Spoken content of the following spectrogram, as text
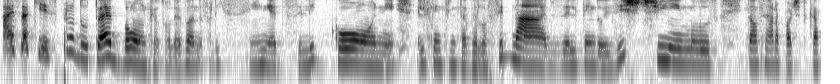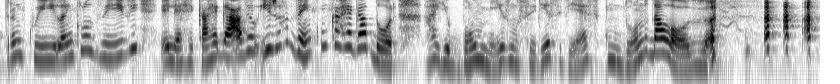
Ah, esse daqui, esse produto é bom que eu tô levando? Eu falei: Sim, é de silicone, ele tem 30 velocidades, ele tem dois estímulos, então a senhora pode ficar tranquila. Inclusive, ele é recarregável e já vem com carregador. Ah, e o bom mesmo seria se viesse com o dono da loja.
